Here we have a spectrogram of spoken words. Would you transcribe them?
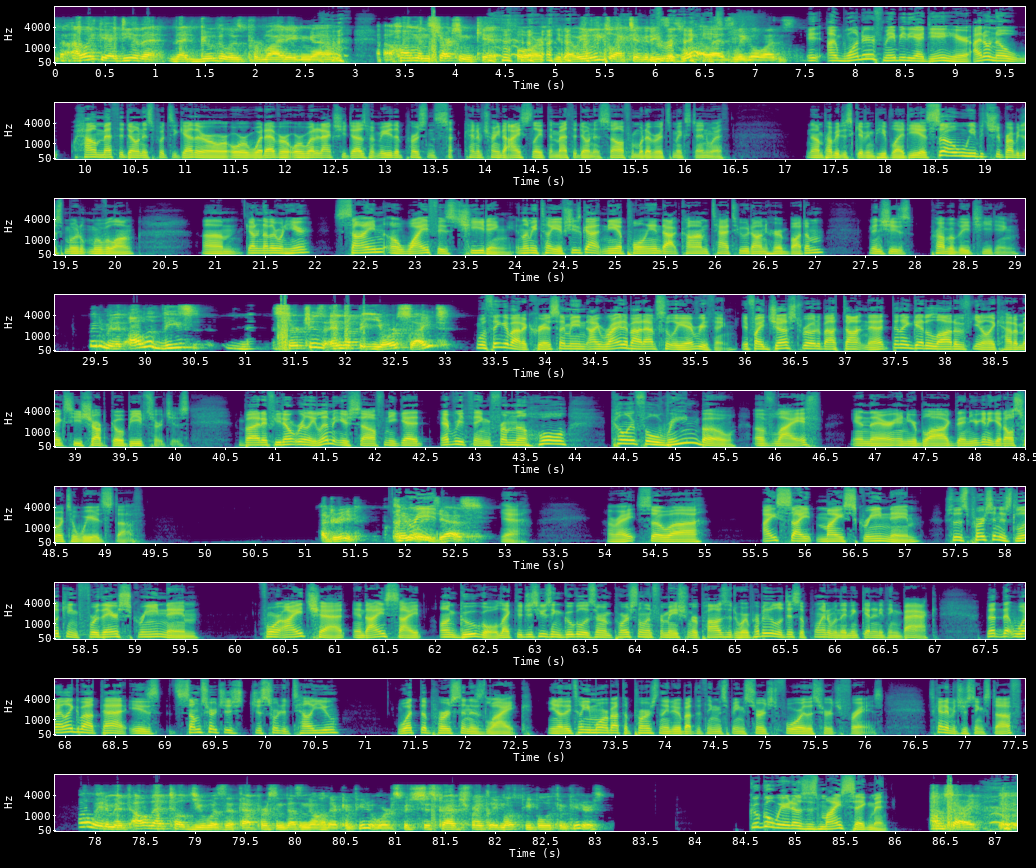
I like the idea that, that Google is providing uh, a home instruction kit for you know illegal activities as well as legal ones. It, I wonder if maybe the idea here. I don't know how methadone is put together or or whatever or what it actually does, but maybe the person's kind of trying to isolate the methadone itself from whatever it's mixed in with. Now I'm probably just giving people ideas, so we should probably just move, move along. Um, got another one here. Sign a wife is cheating. And let me tell you, if she's got Neapoleon.com tattooed on her bottom, then she's probably cheating. Wait a minute, all of these searches end up at your site? Well, think about it, Chris. I mean, I write about absolutely everything. If I just wrote about .NET, then I get a lot of, you know, like how to make C Sharp Go Beep searches. But if you don't really limit yourself and you get everything from the whole colorful rainbow of life in there in your blog, then you're going to get all sorts of weird stuff. Agreed. Clearly, Agreed. Yes. Yeah. All right. So uh, I cite my screen name. So this person is looking for their screen name for iChat and iCite on Google. Like they're just using Google as their own personal information repository. Probably a little disappointed when they didn't get anything back. That, that what I like about that is some searches just sort of tell you what the person is like. You know, they tell you more about the person than they do about the thing that's being searched for the search phrase. It's kind of interesting stuff. Oh, wait a minute. All that told you was that that person doesn't know how their computer works, which describes, frankly, most people with computers. Google Weirdos is my segment. I'm sorry. too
